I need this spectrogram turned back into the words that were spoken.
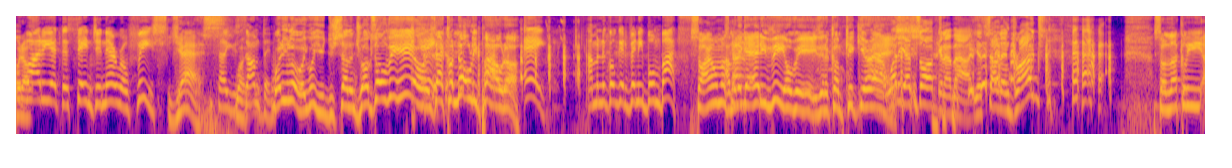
with a- nobody at the St. Gennaro feast. Yes. i Tell you something. What are you look? What you, you selling drugs over here, or is that cannoli powder? Hey, I'm gonna go get Vinny Bombats. So I almost I'm gonna get Eddie V over here. He's gonna come kick your ass. What are you talking about? You're selling drugs? So luckily, uh,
